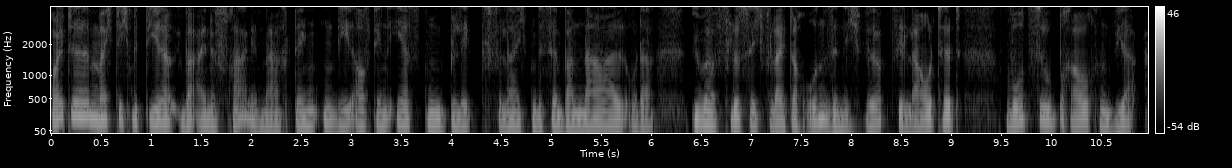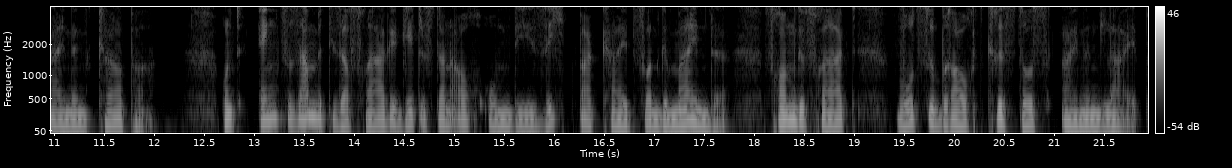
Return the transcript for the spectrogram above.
Heute möchte ich mit dir über eine Frage nachdenken, die auf den ersten Blick vielleicht ein bisschen banal oder überflüssig, vielleicht auch unsinnig wirkt. Sie lautet, wozu brauchen wir einen Körper? Und eng zusammen mit dieser Frage geht es dann auch um die Sichtbarkeit von Gemeinde. Fromm gefragt, wozu braucht Christus einen Leib?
